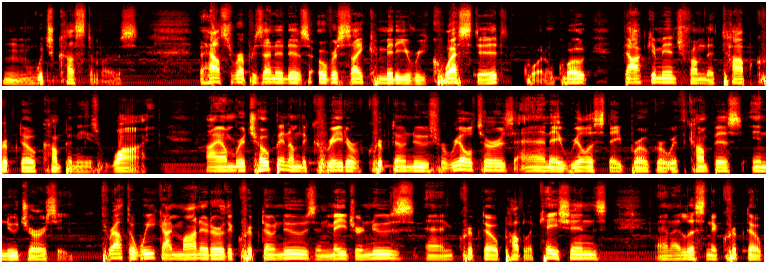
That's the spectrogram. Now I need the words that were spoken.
Hmm, which customers? The House of Representatives Oversight Committee requested, quote unquote, documents from the top crypto companies. Why? Hi, I'm Rich Hopen. I'm the creator of Crypto News for Realtors and a real estate broker with Compass in New Jersey. Throughout the week, I monitor the crypto news and major news and crypto publications, and I listen to crypto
